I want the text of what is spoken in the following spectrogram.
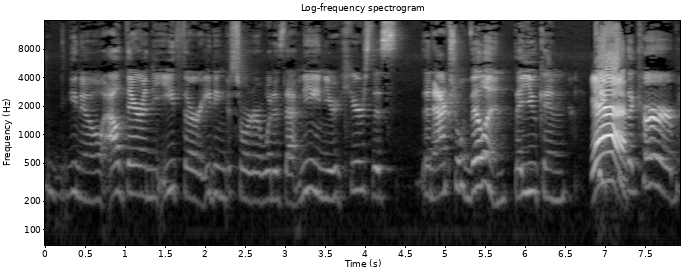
you know, out there in the ether eating disorder, what does that mean? You're, here's this, an actual villain that you can yeah. kick to the curb.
